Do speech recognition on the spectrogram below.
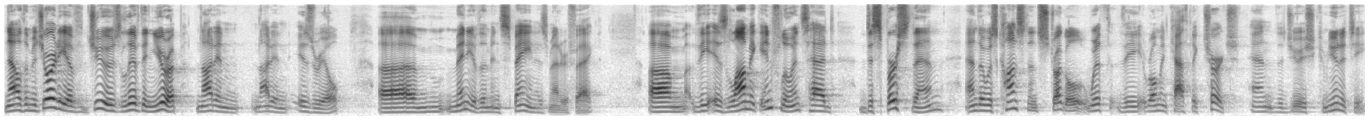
Now the majority of Jews lived in Europe, not in, not in Israel, um, many of them in Spain as a matter of fact. Um, the Islamic influence had dispersed them and there was constant struggle with the Roman Catholic Church and the Jewish community.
